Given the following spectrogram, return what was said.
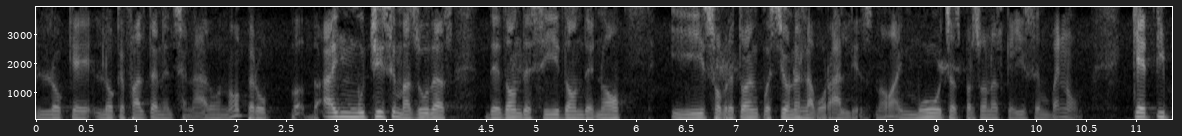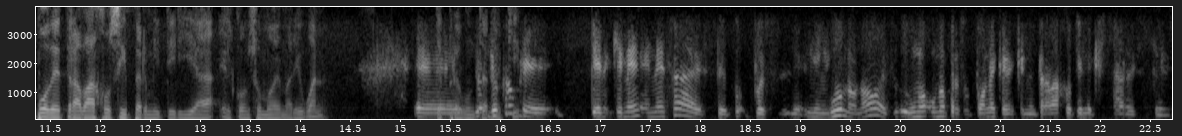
lo que, lo que falta en el Senado, ¿no? Pero uh, hay muchísimas dudas de dónde sí, dónde no, y sobre todo en cuestiones laborales, ¿no? Hay muchas personas que dicen, bueno, ¿qué tipo de trabajo sí permitiría el consumo de marihuana? Eh, Te preguntan yo, yo aquí. creo que, que, que en, esa, este, pu- pues ninguno, ¿no? Uno, uno presupone que, que en el trabajo tiene que estar este,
